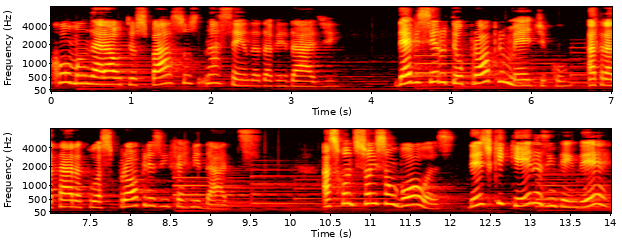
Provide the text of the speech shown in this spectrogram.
comandará os teus passos na senda da verdade. Deve ser o teu próprio médico a tratar as tuas próprias enfermidades. As condições são boas, desde que queiras entender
